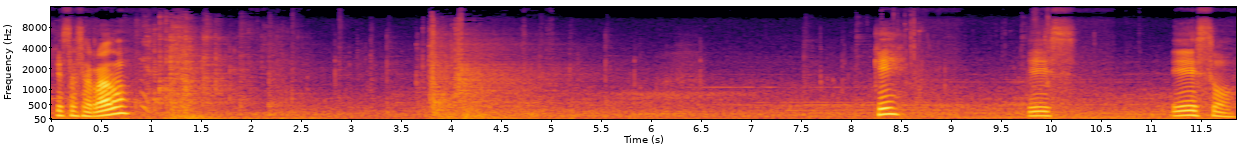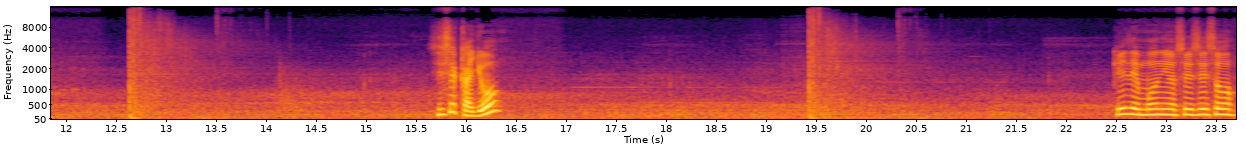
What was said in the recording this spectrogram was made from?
Aquí está cerrado. ¿Qué? Es... Eso. ¿Sí se cayó? ¿Qué demonios es eso?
